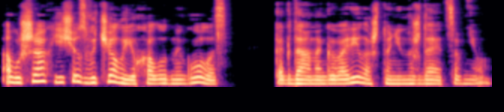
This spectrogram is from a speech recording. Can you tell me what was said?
а в ушах еще звучал ее холодный голос, когда она говорила, что не нуждается в нем.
